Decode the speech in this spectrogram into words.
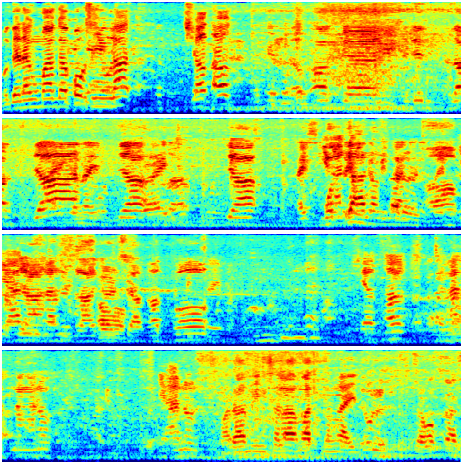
magandang umaga po sa inyong lahat. Shout out! Shout out kay Jusidin Vlog dyan, Mutia, Right. Mutia, ay si Mutianon Vloggers. Oh, Mutianon Vloggers, Oo. shout out po. Shout out sa lahat ng ano. Yan Maraming salamat mga idol sa wakas.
